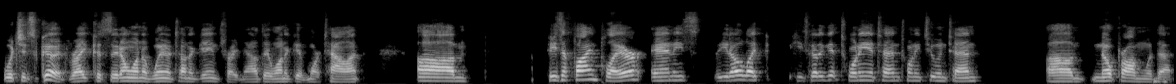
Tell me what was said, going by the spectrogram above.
which is good, right? Because they don't want to win a ton of games right now. They want to get more talent. Um, he's a fine player, and he's you know like he's going to get twenty and 10, 22 and ten. Um, no problem with that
